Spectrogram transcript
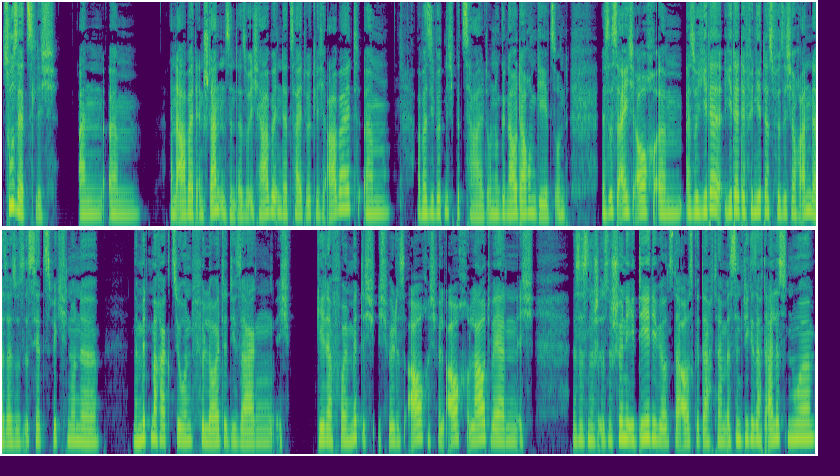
zusätzlich an, ähm, an Arbeit entstanden sind. Also ich habe in der Zeit wirklich Arbeit, ähm, aber sie wird nicht bezahlt. Und genau darum geht's. Und es ist eigentlich auch, ähm, also jeder, jeder definiert das für sich auch anders. Also es ist jetzt wirklich nur eine eine Mitmachaktion für Leute, die sagen, ich gehe da voll mit, ich, ich will das auch, ich will auch laut werden, ich, es ist eine, ist eine schöne Idee, die wir uns da ausgedacht haben. Es sind, wie gesagt, alles nur,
